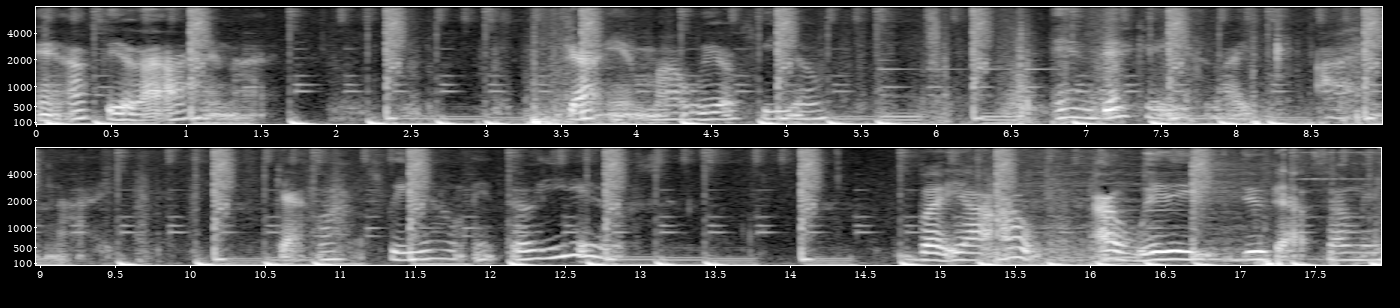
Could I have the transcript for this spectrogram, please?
And I feel like I had not gotten my real freedom in decades. Like, I had not got my freedom in 30 years. But yeah, I, I really do got so many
